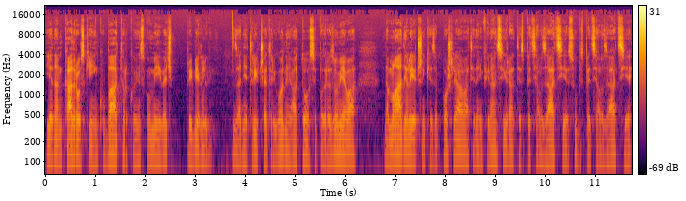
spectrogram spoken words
jedan kadrovski inkubator kojim smo mi već pribjegli zadnje 3-4 godine, a to se podrazumijeva da mlade liječnike zapošljavate, da im financirate specijalizacije, subspecijalizacije.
